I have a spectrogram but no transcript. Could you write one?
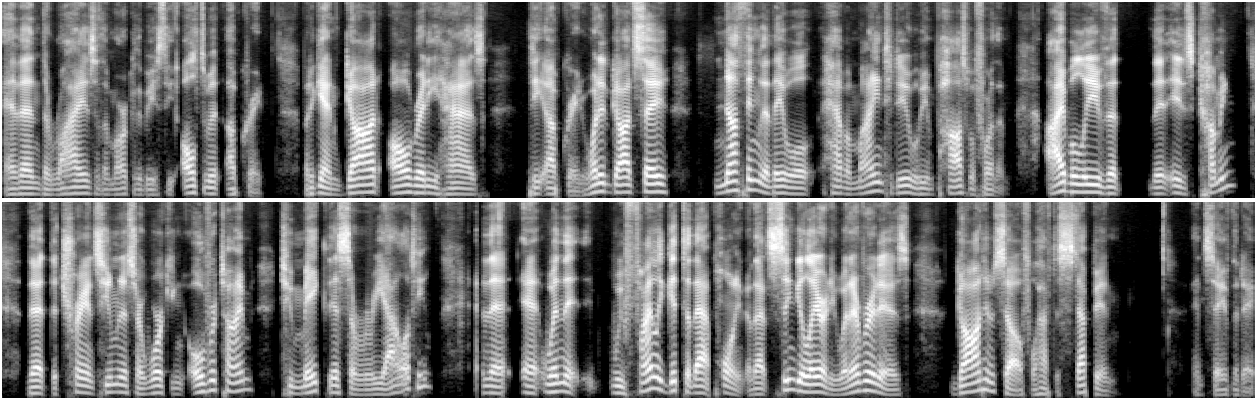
And then the rise of the mark of the beast, the ultimate upgrade. But again, God already has the upgrade. What did God say? Nothing that they will have a mind to do will be impossible for them. I believe that that it is coming, that the transhumanists are working overtime to make this a reality, and that and when the, we finally get to that point of that singularity, whatever it is, God Himself will have to step in and save the day,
